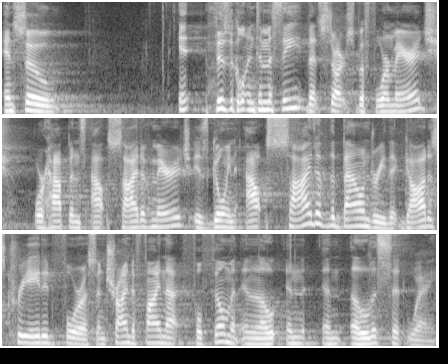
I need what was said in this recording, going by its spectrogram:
And so, physical intimacy that starts before marriage or happens outside of marriage is going outside of the boundary that God has created for us and trying to find that fulfillment in an, in an illicit way.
